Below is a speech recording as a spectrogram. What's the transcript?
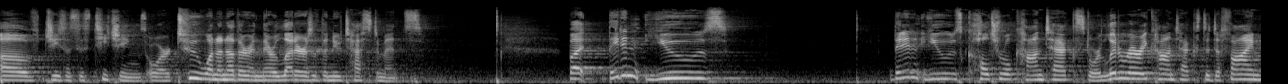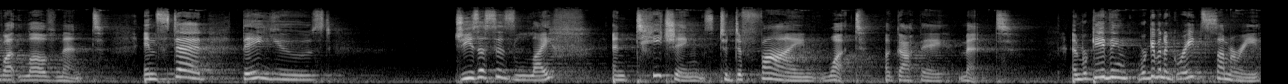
of Jesus' teachings or to one another in their letters of the New Testaments. But they didn't use they didn't use cultural context or literary context to define what love meant. Instead, they used Jesus' life and teachings to define what agape meant. And we're, giving, we're given a great summary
